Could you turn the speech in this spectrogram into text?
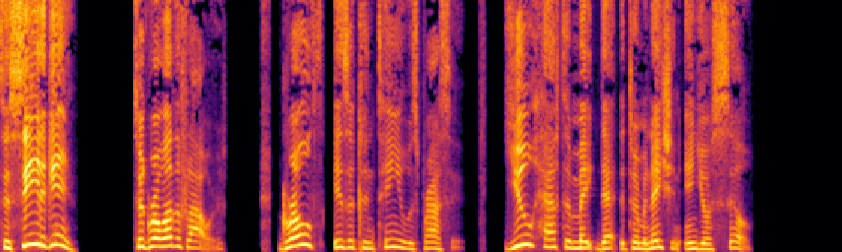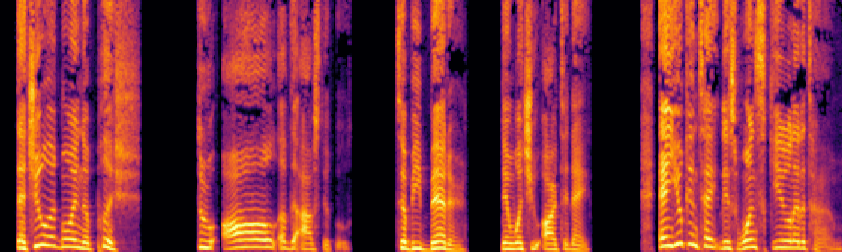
to seed again, to grow other flowers. Growth is a continuous process. You have to make that determination in yourself that you are going to push through all of the obstacles to be better than what you are today. And you can take this one skill at a time.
